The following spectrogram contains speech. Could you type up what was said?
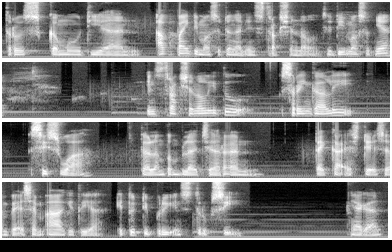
Terus kemudian apa yang dimaksud dengan instructional? Jadi maksudnya instructional itu sering kali siswa dalam pembelajaran TK, SD, SMP, SMA gitu ya, itu diberi instruksi. Ya kan?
